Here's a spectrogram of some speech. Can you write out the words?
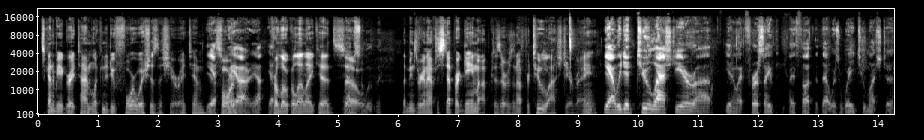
It's going to be a great time. Looking to do four wishes this year, right, Tim? Yes, four? we are. Yeah, yeah. For local LA kids. So Absolutely. That means we're going to have to step our game up because there was enough for two last year, right? Yeah, we did two last year. Uh, you know, at first I, I thought that that was way too much to,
